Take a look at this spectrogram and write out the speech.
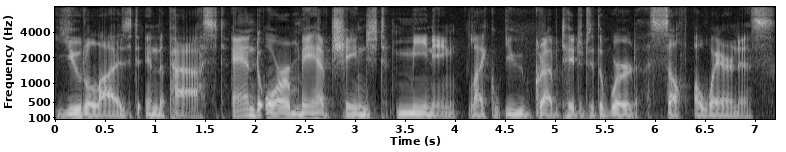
utilized in the past and or may have changed meaning like you gravitated to the word self-awareness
